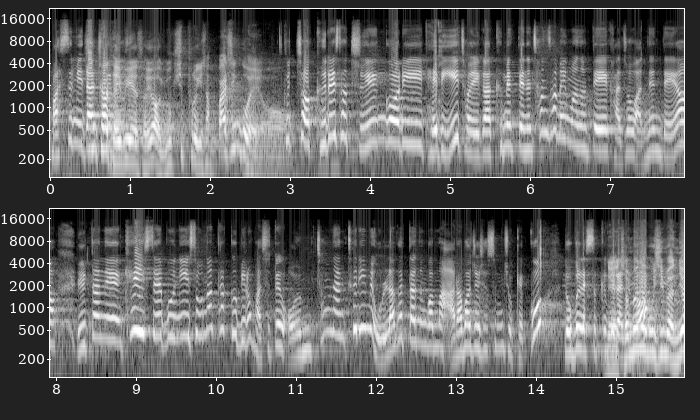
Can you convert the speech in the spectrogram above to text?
맞습니다. 신차 그리고- 대비해서요, 60% 이상 빠진 거예요. 그렇죠. 그래서 주행거리 대비 저희가 금액대는 1,400만 원대에 가져왔는데요. 일단은 K7이 소나타급이랑 봤을 때 엄청난 트림이 올라갔다는 것만 알아봐 주셨으면 좋겠고 노블레스급이라는 네, 전면에 거. 보시면요.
